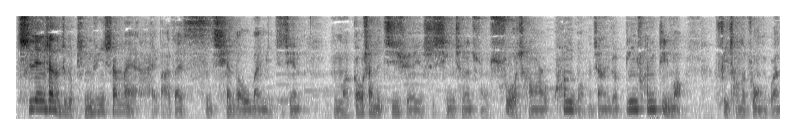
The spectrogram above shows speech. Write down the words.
祁连山的这个平均山脉海拔在四千到五百米之间，那么高山的积雪也是形成了这种硕长而宽广的这样一个冰川地貌，非常的壮观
